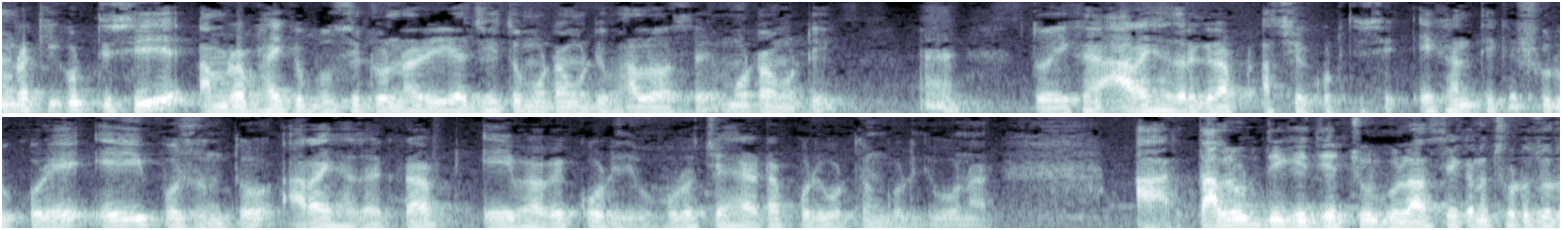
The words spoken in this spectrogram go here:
আমরা কি করতেছি, আমরা ভাইকে বলছি ডোনার এরিয়া যেহেতু মোটামুটি ভালো আছে, মোটামুটি হ্যাঁ? তো এখানে আড়াই হাজার গ্রাফট আজকে করতেছি। এখান থেকে শুরু করে এই পর্যন্ত আড়াই হাজার গ্রাফট এইভাবে করে দিব, পুরো চেহারাটা পরিবর্তন করে দেবো ওনার। আর তালুর দিকে যে চুলগুলো আছে, এখানে ছোট ছোট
